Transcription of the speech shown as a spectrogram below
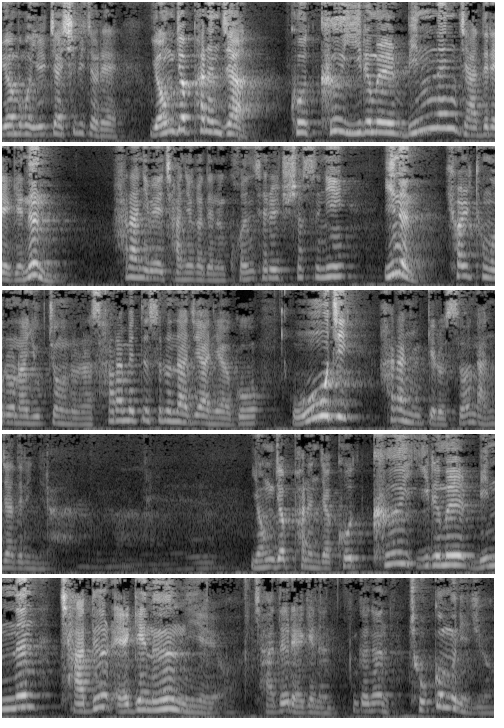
요한복음 1장 12절에 영접하는 자, 곧 그 이름을 믿는 자들에게는 하나님의 자녀가 되는 권세를 주셨으니 이는 혈통으로나 육정으로나 사람의 뜻으로 나지 아니하고 오직 하나님께로서 난 자들이니라. 영접하는 자, 곧 그 이름을 믿는 자들에게는 이에요. 자들에게는. 그러니까는 조건문이죠.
